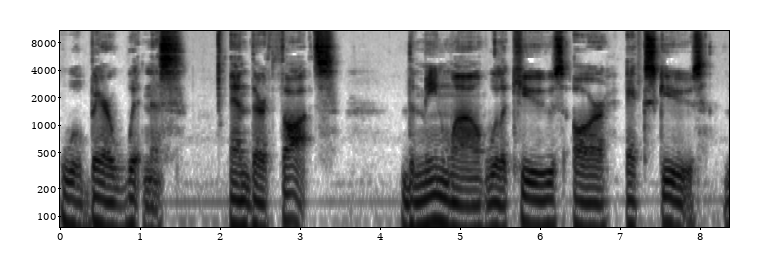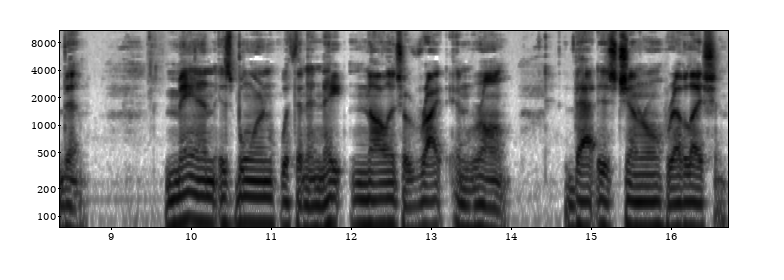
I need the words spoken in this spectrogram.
will bear witness, and their thoughts, the meanwhile, will accuse or excuse them. Man is born with an innate knowledge of right and wrong. That is general revelation.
